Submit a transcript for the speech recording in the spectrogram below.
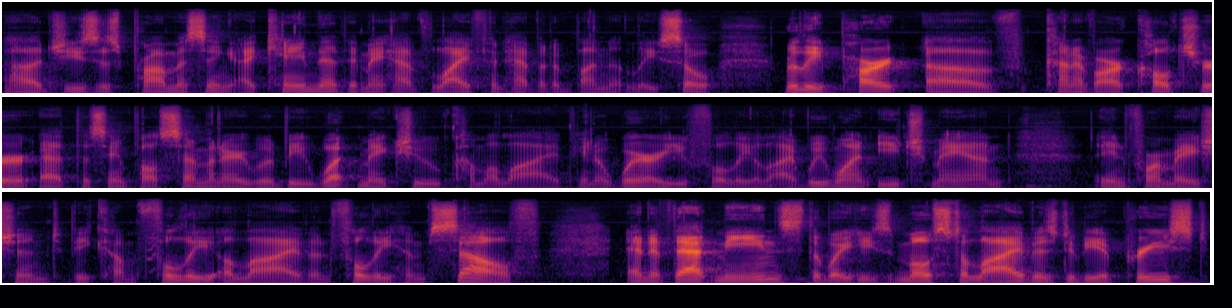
uh, Jesus promising, I came that they may have life and have it abundantly. So, really, part of kind of our culture at the St. Paul Seminary would be what makes you come alive? You know, where are you fully alive? We want each man in formation to become fully alive and fully himself. And if that means the way he's most alive is to be a priest,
